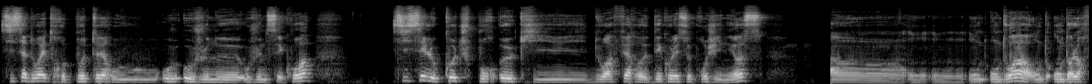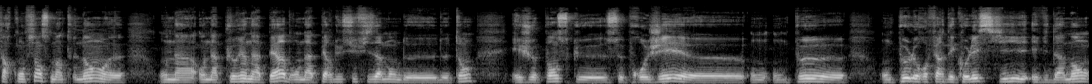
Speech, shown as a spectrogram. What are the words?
si ça doit être Potter ou, je, ne, sais quoi, si c'est le coach pour eux qui doit faire décoller ce projet Ineos, ben, on, doit, leur faire confiance maintenant. Euh, on n'a plus rien à perdre, on a perdu suffisamment de, temps, et je pense que ce projet, euh, on, peut, on peut le refaire décoller si évidemment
